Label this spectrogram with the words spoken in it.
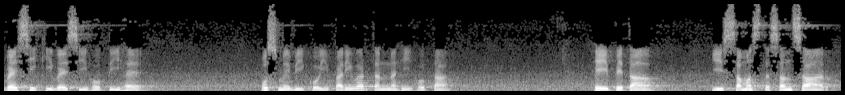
वैसी की वैसी होती है। उसमें भी कोई परिवर्तन नहीं होता। हे पिता, ये समस्त संसार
